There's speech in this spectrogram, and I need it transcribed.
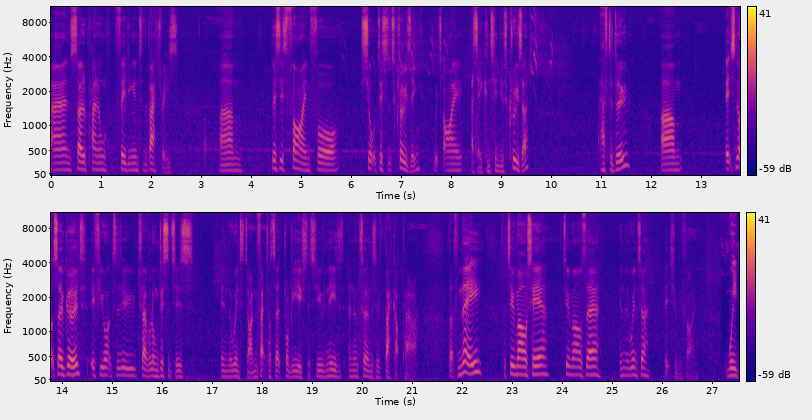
and solar panel feeding into the batteries. Um, this is fine for short distance cruising, which I, as a continuous cruiser, have to do. Um, it's not so good if you want to do, travel long distances in the winter time. In fact, I'd say it's probably useless. You need an alternative backup power. But for me, for two miles here, two miles there in the winter, it should be fine. We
